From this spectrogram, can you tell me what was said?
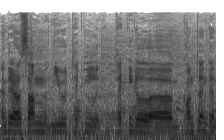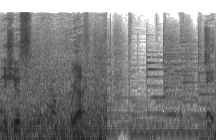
and there are some new technical technical um, content and issues we have. It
